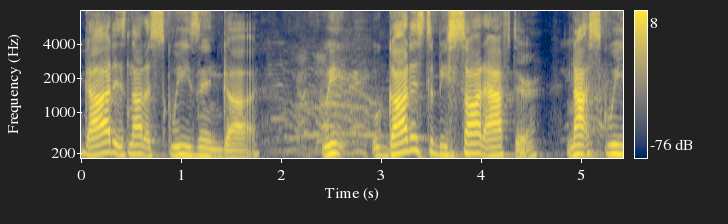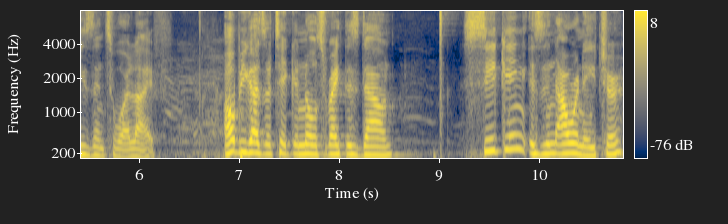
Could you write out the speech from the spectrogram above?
God is not a squeeze in God. We God is to be sought after, not squeezed into our life. I hope you guys are taking notes. Write this down. Seeking is in our nature,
